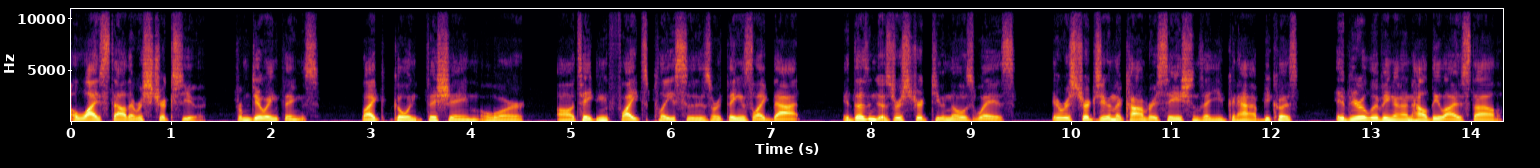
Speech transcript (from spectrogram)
a lifestyle that restricts you from doing things like going fishing or uh, taking flights places or things like that. It doesn't just restrict you in those ways. It restricts you in the conversations that you can have because if you're living an unhealthy lifestyle,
